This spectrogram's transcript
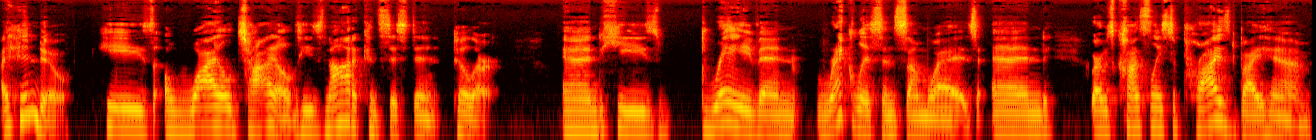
a Hindu. He's a wild child. He's not a consistent pillar. And he's brave and reckless in some ways. And I was constantly surprised by him.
